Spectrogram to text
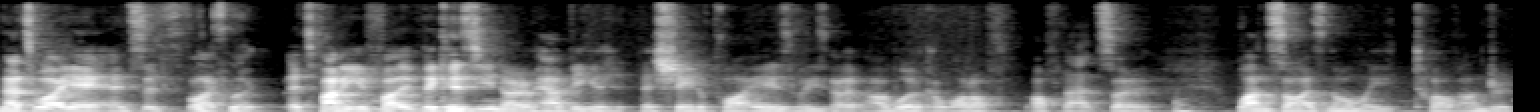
That's why yeah, it's it's like It's like, it's funny you because you know how big a, a sheet of ply is. We I work a lot off off that, so one side's normally twelve hundred,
